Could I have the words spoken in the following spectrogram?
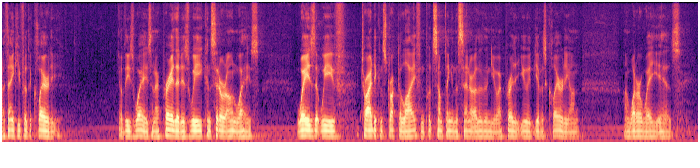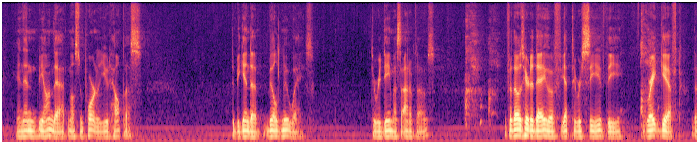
I thank you for the clarity of these ways, and I pray that as we consider our own ways, ways that we've tried to construct a life and put something in the center other than you, I pray that you would give us clarity on, on what our way is. And then beyond that, most importantly, you'd help us to begin to build new ways, to redeem us out of those. And for those here today who have yet to receive the great gift, the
